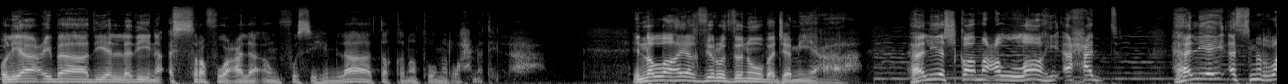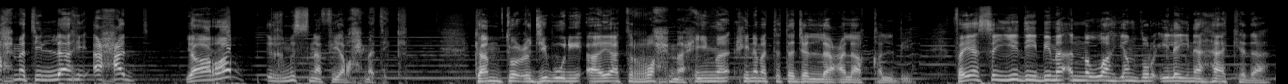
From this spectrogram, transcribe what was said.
قل يا عبادي الذين أسرفوا على أنفسهم لا تقنطوا من رحمة الله. إن الله يغفر الذنوب جميعا. هل يشقى مع الله أحد؟ هل ييأس من رحمة الله أحد؟ يا رب اغمسنا في رحمتك. كم تعجبني آيات الرحمة حينما تتجلى على قلبي. فيا سيدي بما أن الله ينظر إلينا هكذا.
